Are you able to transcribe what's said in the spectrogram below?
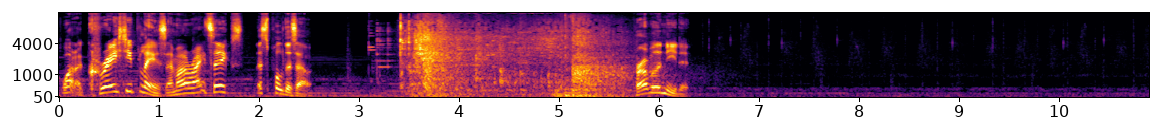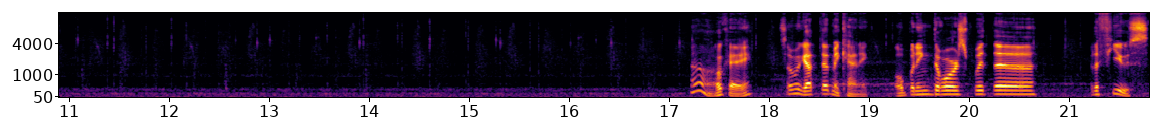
What a crazy place, am I right, Six? Let's pull this out. Probably need it. Oh, okay. So we got that mechanic. Opening doors with the with a fuse.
